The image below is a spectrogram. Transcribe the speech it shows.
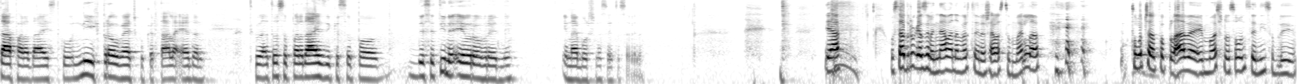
ta paradajz, tako ni jih prav več kot tale eden. Tako da to so paradajzi, ki so po desetine evrov vredni in najboljši na svetu, seveda. Ja, vsa druga zelenjava na vrtu je nažalost umrla. Toča, poplave in močno sonce niso bili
